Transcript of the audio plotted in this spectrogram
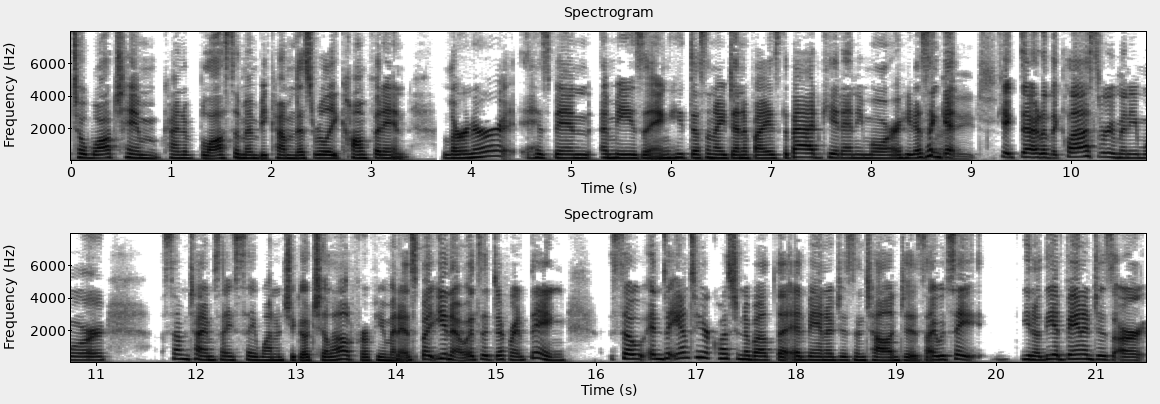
To watch him kind of blossom and become this really confident learner has been amazing. He doesn't identify as the bad kid anymore. He doesn't right. get kicked out of the classroom anymore sometimes I say, why don't you go chill out for a few minutes? But you know, it's a different thing. So, and to answer your question about the advantages and challenges, I would say, you know, the advantages are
